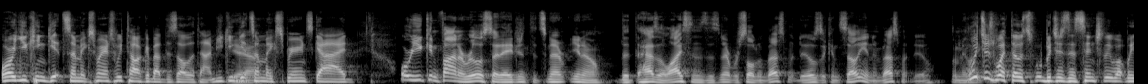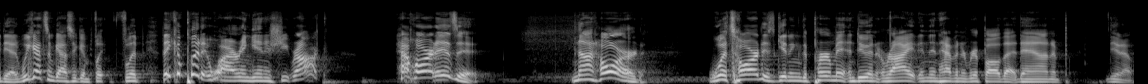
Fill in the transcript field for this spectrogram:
or you can get some experience. We talk about this all the time. You can Yeah. get some experience guide. Or you can find a real estate agent that's never, you know, that has a license that's never sold investment deals that can sell you an investment deal. I mean, Which like, is what those, which is essentially what we did. We got some guys who can flip, flip they can put it wiring in a sheetrock. How hard is it? Not hard. What's hard is getting the permit and doing it right, and then having to rip all that down and you know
